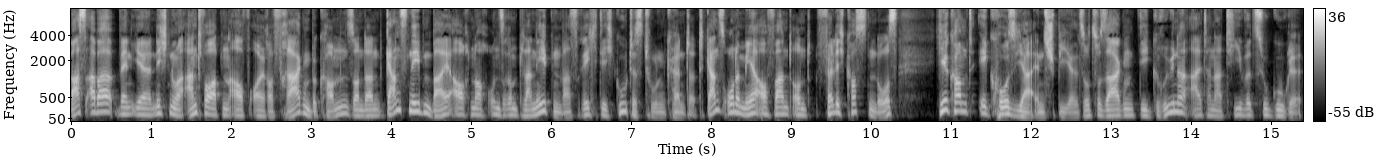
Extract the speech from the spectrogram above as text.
Was aber, wenn ihr nicht nur Antworten auf eure Fragen bekommen, sondern ganz nebenbei auch noch unserem Planeten was richtig Gutes tun könntet? Ganz ohne Mehraufwand und völlig kostenlos. Hier kommt Ecosia ins Spiel, sozusagen die grüne Alternative zu Google.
